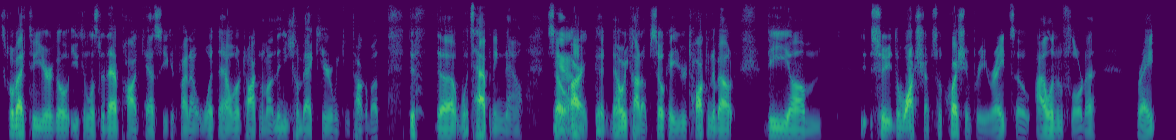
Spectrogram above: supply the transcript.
scroll back to a year ago. You can listen to that podcast so you can find out what the hell we're talking about, and then you come back here and we can talk about the the what's happening now. So yeah. all right, good. Now we caught up. So okay, you're talking about the um, so the watch strap. So question for you, right? So I live in Florida, right?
